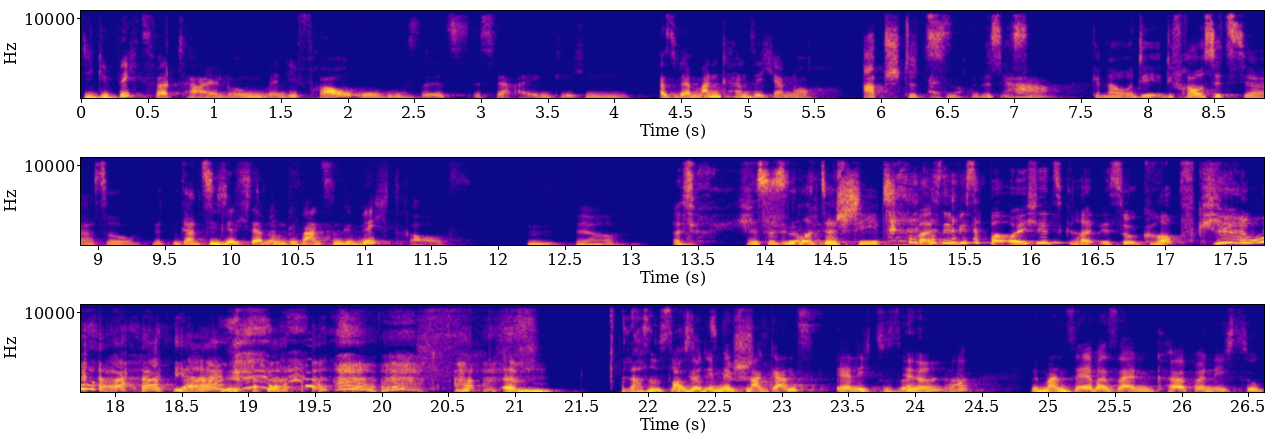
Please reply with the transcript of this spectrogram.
die Gewichtsverteilung, wenn die Frau oben sitzt, ist ja eigentlich ein, also der Mann kann sich ja noch abstützen. Das ja. ist so. Genau. Und die, die Frau sitzt ja so mit dem ganzen Die sitzt ja mit dem ganzen Gewicht drauf. Hm. Ja. Also ich, das ist ein Unterschied. Weiß nicht, wie es bei euch jetzt gerade ist, so Kopfkino? ja. ähm, lass uns doch Außerdem jetzt mal ganz ehrlich zu sagen, ja? ne? wenn man selber seinen Körper nicht so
